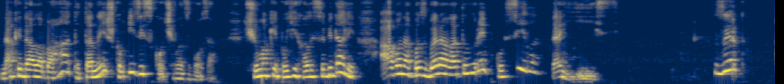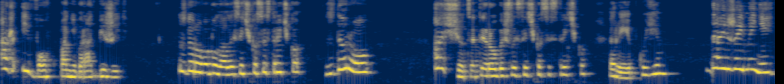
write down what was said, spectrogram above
Накидала багато та нишком і зіскочила з воза. Чумаки поїхали собі далі, а вона позбирала ту рибку, сіла та їсть. Зирк, аж і вовк пані брат біжить. Здорова була, лисичко, сестричко. Здоров. А що це ти робиш, лисичко, сестричко? Рибку їм. Дай же й мені.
